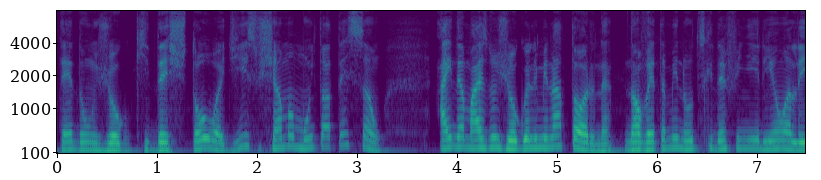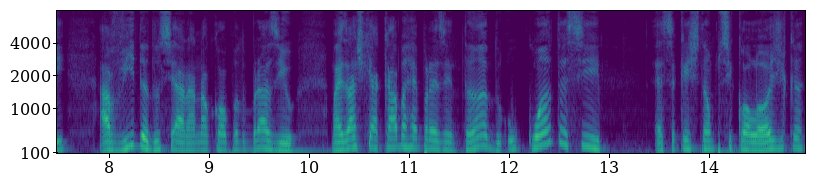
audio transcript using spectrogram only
tendo um jogo que destoa disso, chama muito a atenção ainda mais no jogo eliminatório, né? 90 minutos que definiriam ali a vida do Ceará na Copa do Brasil. Mas acho que acaba representando o quanto esse, essa questão psicológica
